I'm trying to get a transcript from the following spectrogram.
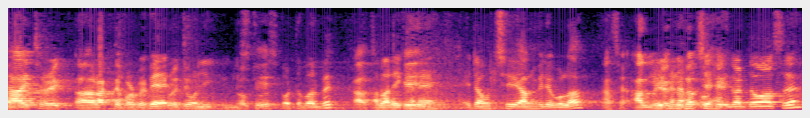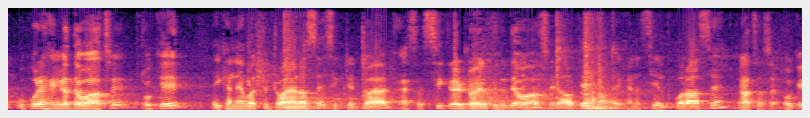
যা ইচ্ছা রাখতে পারবে ব্যাগ ট্রলি ওকে ইউজ করতে পারবে। আচ্ছা, আবার এখানে এটা হচ্ছে আলমিরা গুলা আচ্ছা আলমিরা এখানে হচ্ছে হ্যাঙ্গার দেওয়া আছে। উপরে হ্যাঙ্গার দেওয়া আছে ওকে এখানে আবার একটা ড্রয়ার আছে সিক্রেট ড্রয়ার। আচ্ছা সিক্রেট ড্রয়ার কিন্তু দেওয়া আছে ওকে। এখানে সেলফ করা আছে। আচ্ছা আচ্ছা ওকে।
